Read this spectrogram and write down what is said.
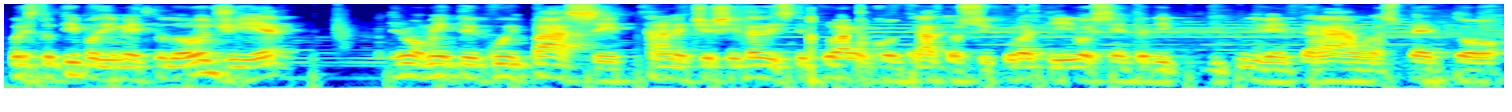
questo tipo di metodologie, nel momento in cui passi alla necessità di stipulare un contratto assicurativo e sempre di, di più diventerà un aspetto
